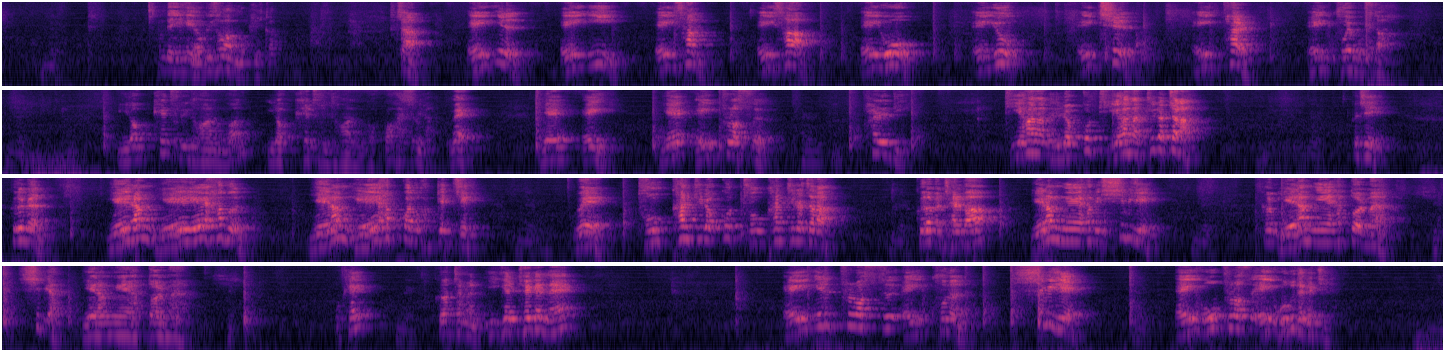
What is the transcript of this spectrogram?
근데 이게 여기서만 먹힐까? 자, A1, A2, A3, A4, A5, A6, A7, A8, A9 해봅시다. 이렇게 둘이 더하는 건 이렇게 둘이 더하는 것과 같습니다. 왜? 얘 A, 얘 A 플러스 8D. D 하나 늘렸고 D 하나 줄였잖아. 그치? 그러면 얘랑 얘의 합은 얘랑 얘의 합과도 같겠지. 왜? 두 칸 줄였고 두 칸 줄였잖아. 그러면 잘 봐. 얘랑 얘의 합이 10이지. 그럼 얘랑 얘의 합도 얼마야? 10이야. 얘랑 얘의 합도 얼마야? 오케이? 그렇다면 이게 되겠네. A1 플러스 A9는 10이지. A5 플러스 A5도 되겠지.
